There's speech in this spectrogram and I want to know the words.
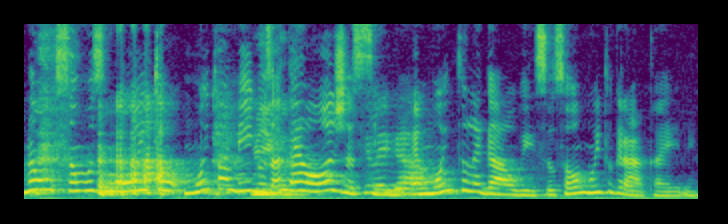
Não, somos muito, muito amigos até hoje, assim. É muito legal isso. Eu sou muito grata a ele.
